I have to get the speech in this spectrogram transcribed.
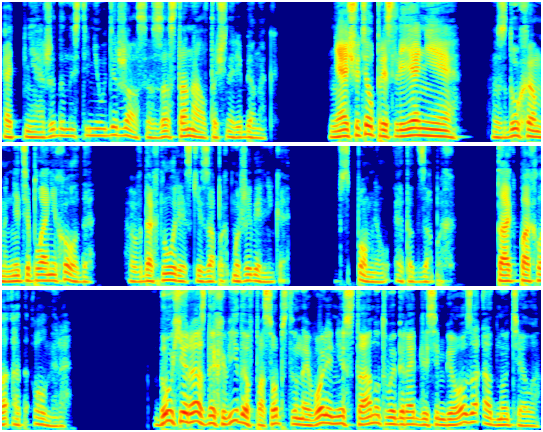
От неожиданности не удержался, застонал точно ребенок. Не ощутил при слиянии с духом ни тепла, ни холода. Вдохнул резкий запах можжевельника. Вспомнил этот запах. Так пахло от Олмера. Духи разных видов по собственной воле не станут выбирать для симбиоза одно тело.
